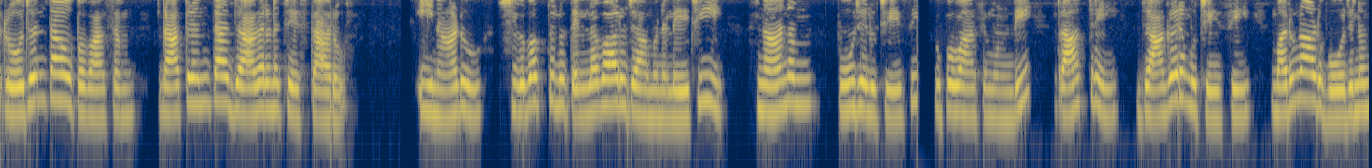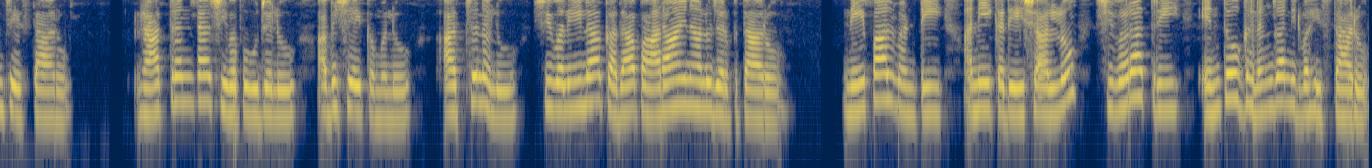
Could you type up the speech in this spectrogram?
రోజంతా ఉపవాసం రాత్రంతా జాగరణ చేస్తారు. ఈనాడు శివభక్తులు తెల్లవారుజామున లేచి స్నానం పూజలు చేసి ఉపవాసం ఉండి రాత్రి జాగరము చేసి మరునాడు భోజనం చేస్తారు. రాత్రంతా శివ పూజలు అభిషేకములు అర్చనలు శివలీలా కథా పారాయణాలు జరుపుతారు. నేపాల్ వంటి అనేక దేశాల్లో శివరాత్రి ఎంతో ఘనంగా నిర్వహిస్తారు.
